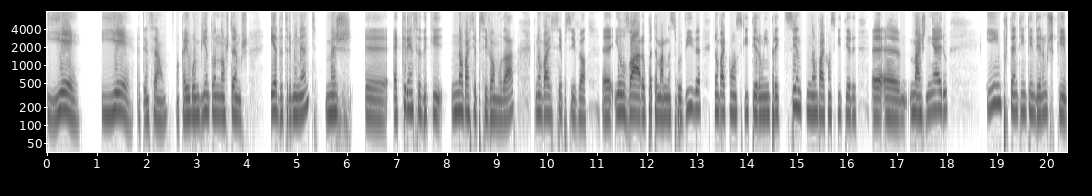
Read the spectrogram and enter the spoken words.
e é e é, atenção, ok? O ambiente onde nós estamos é determinante, mas uh, a crença de que não vai ser possível mudar, que não vai ser possível uh, elevar o patamar na sua vida, que não vai conseguir ter um emprego decente, não vai conseguir ter uh, mais dinheiro. E é importante entendermos que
